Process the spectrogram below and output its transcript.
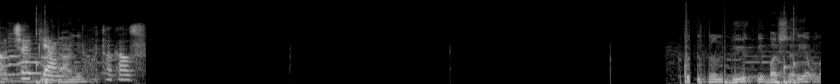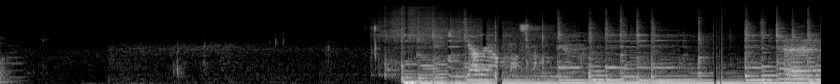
Açak yani portakal su. Bunun büyük bir başarıya ulaşması. Yalayamazsam ya. Ee,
